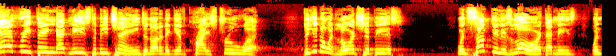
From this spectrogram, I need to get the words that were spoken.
Everything that needs to be changed in order to give Christ true what? Do you know what lordship is? When something is Lord, that means when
